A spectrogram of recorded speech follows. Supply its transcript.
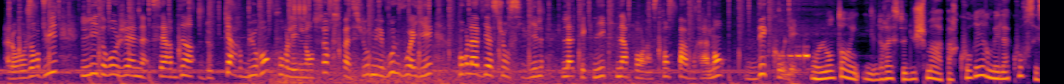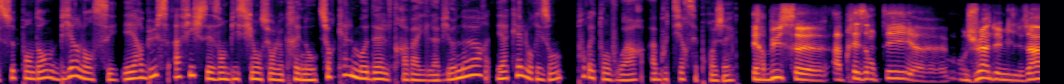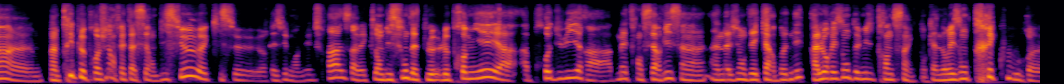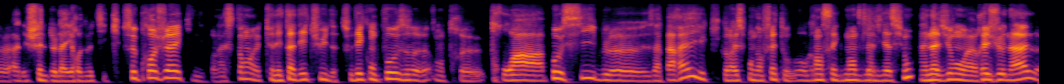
Alors aujourd'hui, l'hydrogène sert bien de carburant pour les lanceurs spatiaux, mais vous le voyez, pour l'aviation civile, la technique n'a pour l'instant pas vraiment décollé. On l'entend, il reste du chemin à parcourir, mais la course est cependant bien lancée et Airbus affiche ses ambitions sur le créneau. Sur quel modèle travaille l'avionneur et à quel horizon pourrait-on voir aboutir ces projets? Airbus euh, a présenté euh, en juin 2020 euh, un triple projet en fait assez ambitieux qui se résume en une phrase avec l'ambition d'être le, premier à, produire, à mettre en service un, avion décarboné à l'horizon 2035, donc un horizon très court à l'échelle de l'aéronautique. Ce projet, qui n'est pour l'instant qu'un état d'étude, se décompose entre trois possibles appareils qui correspondent en fait au, au grand segment de l'aviation, un avion régional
